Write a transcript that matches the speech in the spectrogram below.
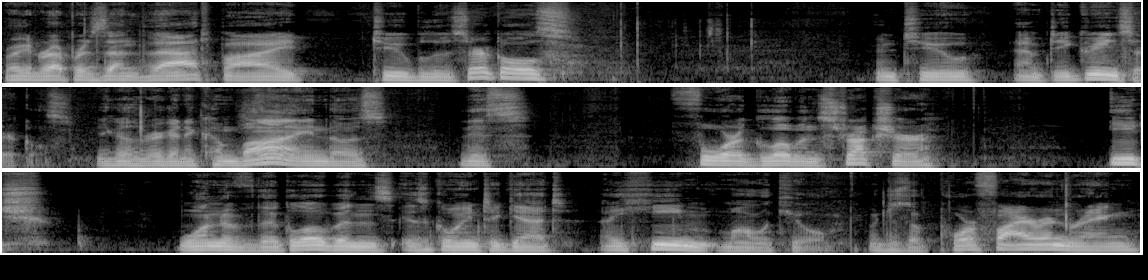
We're going to represent that by two blue circles and two empty green circles because we're going to combine those this four globin structure. Each one of the globins is going to get a heme molecule, which is a porphyrin ring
